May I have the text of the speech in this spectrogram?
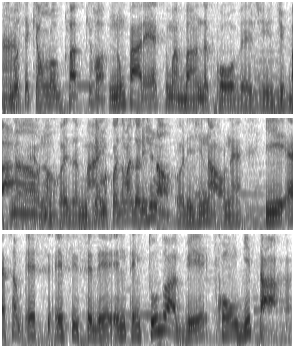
Ah. se você quer um novo classic rock. Não parece uma banda cover de, de bar, Não, é uma não. coisa mais Tem uma coisa mais original. original, né? E essa, esse, esse CD ele tem tudo a ver com guitarra,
